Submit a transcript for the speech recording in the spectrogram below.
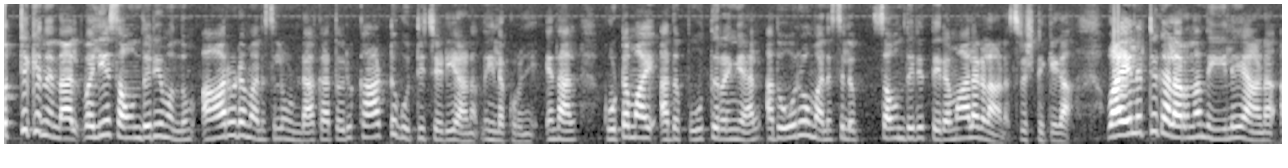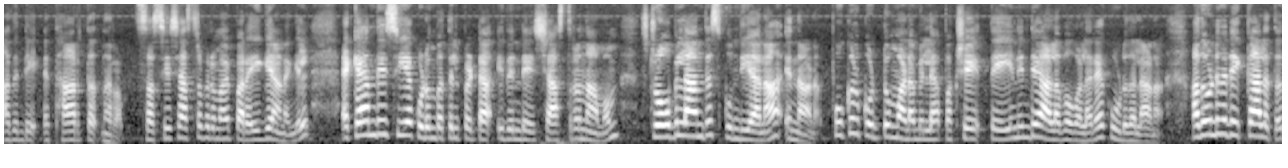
ഒറ്റയ്ക്ക് നിന്നാൽ വലിയ സൗന്ദര്യമൊന്നും ആരുടെ മനസ്സിലും ഉണ്ടാക്കാത്ത ഒരു കാട്ടുകുറ്റിച്ചെടിയാണ് നീലക്കുറിഞ്ഞി. എന്നാൽ കൂട്ടമായി അത് പൂത്തിറങ്ങിയാൽ അത് ഓരോ മനസ്സിലും സൗന്ദര്യ തിരമാലകളാണ് സൃഷ്ടിക്കുക. വയലറ്റ് കലർന്ന നീലയാണ് അതിന്റെ യഥാർത്ഥ നിറം. സസ്യശാസ്ത്രപരമായി പറയുകയാണെങ്കിൽ എക്കാന്തേസിയ കുടുംബത്തിൽപ്പെട്ട ഇതിന്റെ ശാസ്ത്രനാമം സ്ട്രോബിലാന്തസ് കുന്തിയാന എന്നാണ്. പൂക്കൾ കൊട്ടും മണമില്ല പക്ഷേ തേനിന്റെ അളവ് വളരെ കൂടുതലാണ്. അതുകൊണ്ട് തന്നെ ഇക്കാലത്ത്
